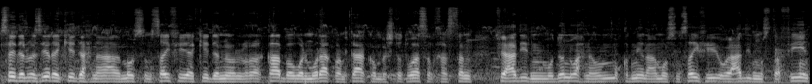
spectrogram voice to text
سيد الوزير أكيد إحنا موسم صيفي أكيد إنه الرقابة والمراقبة نتاعكم باش تتواصل خاصة في عديد من المدن وإحنا مقدمين على موسم صيفي والعديد المصطفين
